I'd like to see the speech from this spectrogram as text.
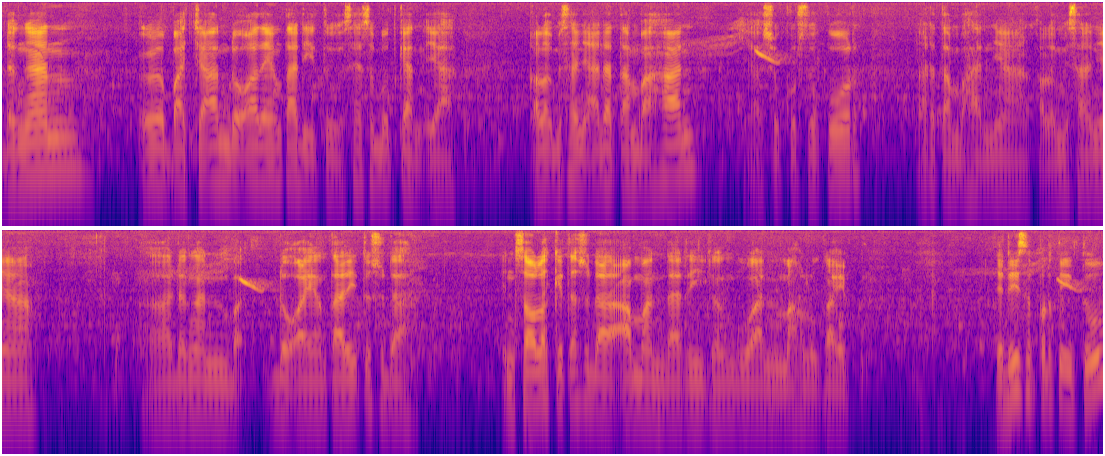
dengan eh, bacaan doa yang tadi itu. Saya sebutkan ya. Kalau misalnya ada tambahan ya syukur-syukur ada tambahannya. Kalau misalnya uh, dengan doa yang tadi itu sudah insya Allah kita sudah aman dari gangguan makhluk gaib. Jadi seperti itu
